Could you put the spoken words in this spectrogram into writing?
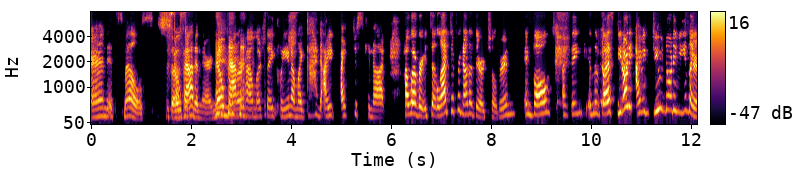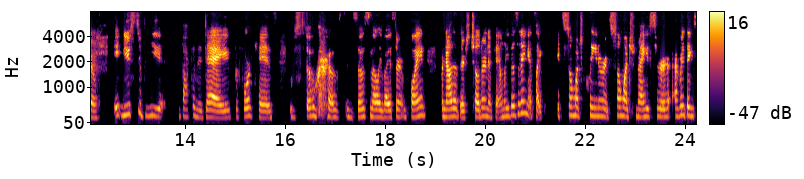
and it smells Disgusting. so bad in there. No matter how much they clean, I'm like, God, I, I just cannot. However, it's a lot different now that there are children involved. I think in the bus. you know what I, I mean? Do you know what I mean? Like True. it used to be back in the day before kids. It was so gross and so smelly by a certain point. But now that there's children and family visiting, it's like it's so much cleaner. It's so much nicer. Everything's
